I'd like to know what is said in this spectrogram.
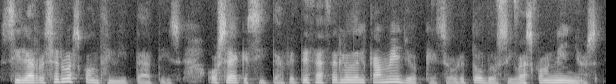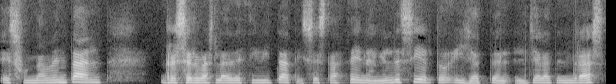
si la reservas con Civitatis. O sea que si te apetece hacerlo del camello, que sobre todo si vas con niños es fundamental, reservas la de Civitatis, esta cena en el desierto, y ya, ya la tendrás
